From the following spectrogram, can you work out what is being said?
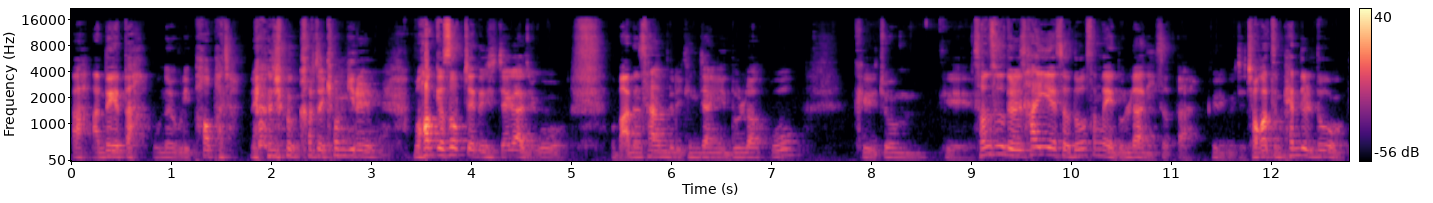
아 안 되겠다 오늘 우리 파업하자 그래가지고 갑자기 경기를 뭐 학교 수업 째듯이 째가지고 많은 사람들이 굉장히 놀랐고 그좀그 선수들 사이에서도 상당히 논란이 있었다. 그리고 이제 저 같은 팬들도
